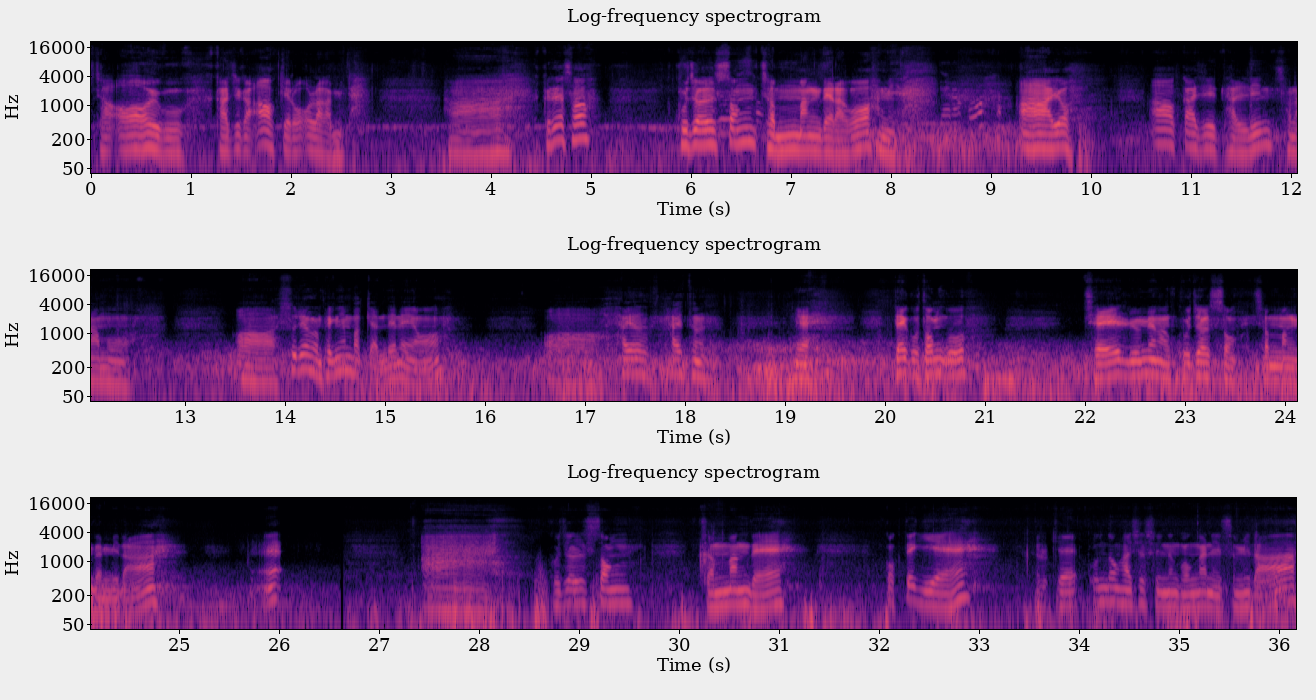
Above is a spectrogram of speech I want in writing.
자 어이구. 가지가 아홉 개로 올라갑니다. 아 그래서 구절성 전망대라고 합니다. 아요 아홉 가지 달린 소나무. 어, 수령은 100년밖에 안 되네요 어, 하여, 하여튼, 예, 대구 동구 제일 유명한 구절송 전망대입니다. 예. 아, 구절송 전망대 꼭대기에 이렇게 운동하실 수 있는 공간이 있습니다.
